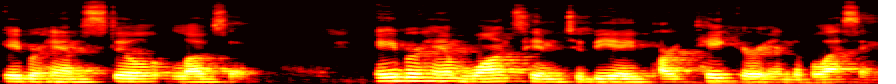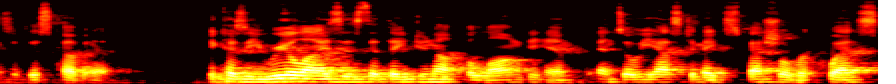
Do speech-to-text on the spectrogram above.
Abraham still loves him. Abraham wants him to be a partaker in the blessings of this covenant because he realizes that they do not belong to him, and so he has to make special request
